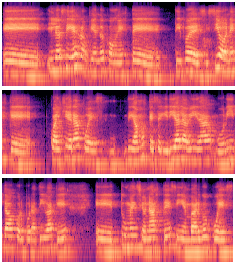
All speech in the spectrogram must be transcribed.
eh, y lo sigues rompiendo con este tipo de decisiones que cualquiera, pues, digamos que seguiría la vida bonita o corporativa que eh, tú mencionaste, sin embargo, pues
